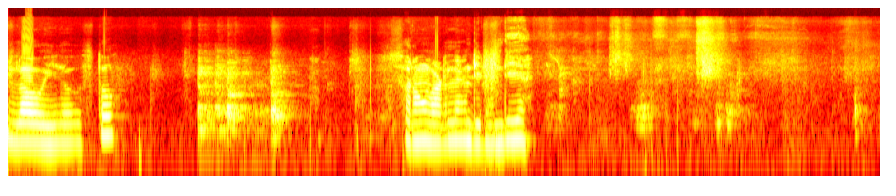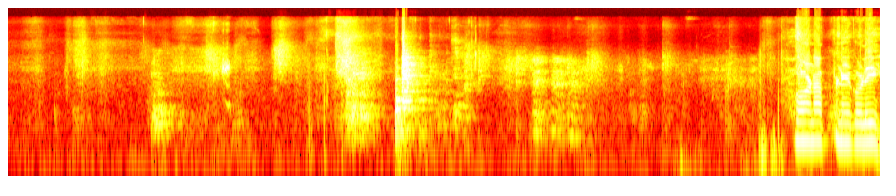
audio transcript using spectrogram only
ਲਓ ਜੀ ਦੋਸਤੋ, ਸਰੋਂ ਵੜ ਲੈਂਦੀ ਰਹਿੰਦੀ ਹੈ। ਹੁਣ ਆਪਣੇ ਕੋਲੇ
